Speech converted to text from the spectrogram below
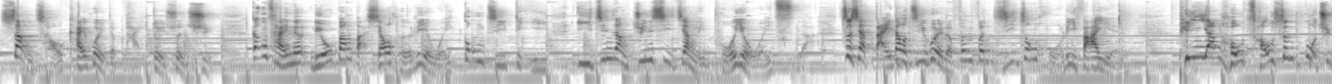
上朝开会的排队顺序。刚才呢，刘邦把萧何列为功绩第一，已经让军系将领颇有微词啊。这下逮到机会了，纷纷集中火力发言。平阳侯曹参过去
